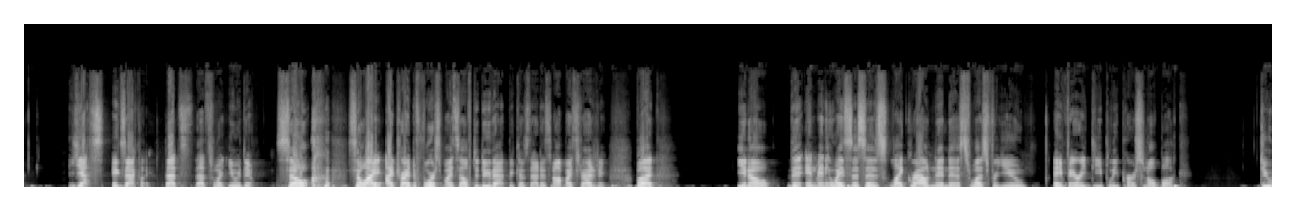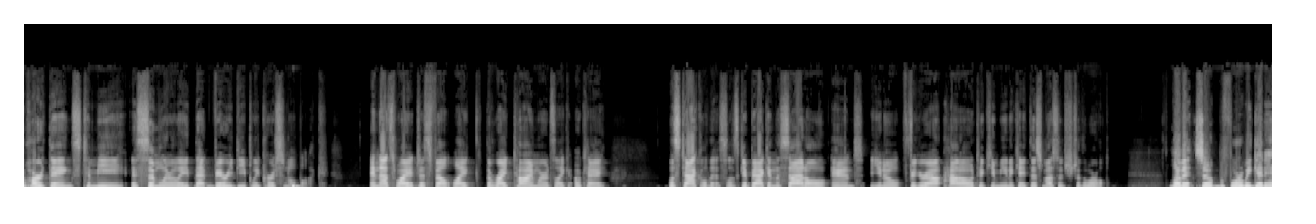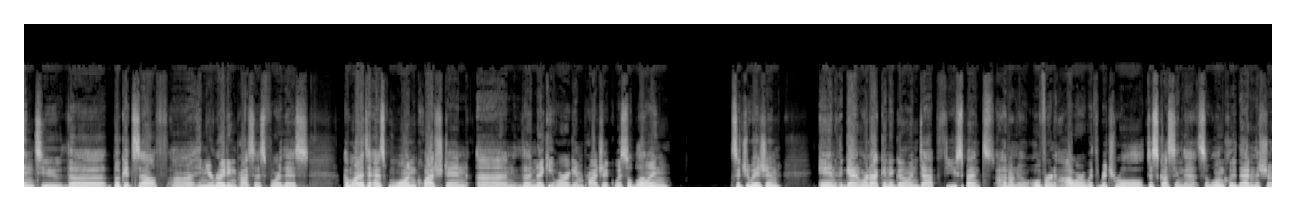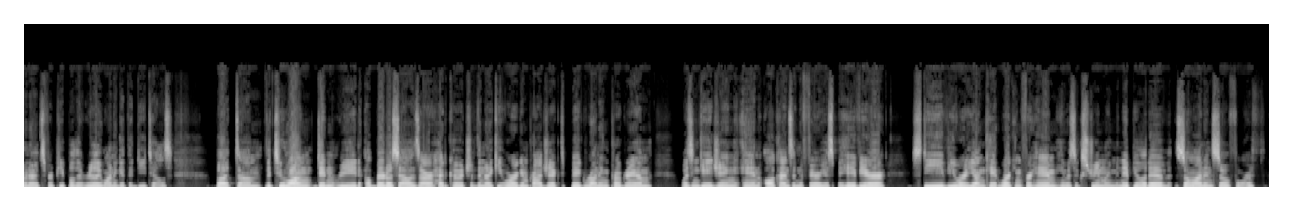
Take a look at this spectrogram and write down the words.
Yes, exactly. That's that's what you would do. So so I I tried to force myself to do that because that is not my strategy. But you know, the, in many ways this is like groundedness was for you a very deeply personal book. Do Hard Things to me is similarly that very deeply personal book. And that's why it just felt like the right time where it's like, okay, let's tackle this. Let's get back in the saddle and, you know, figure out how to communicate this message to the world. Love it. So before we get into the book itself uh, and your writing process for this, I wanted to ask one question on the Nike Oregon project whistleblowing situation. And again, we're not going to go in depth. You spent, I don't know, over an hour with Rich Roll discussing that. So we'll include that in the show notes for people that really want to get the details. But um, the too long didn't read. Alberto Salazar, head coach of the Nike Oregon Project, big running program, was engaging in all kinds of nefarious behavior. Steve, you were a young kid working for him. He was extremely manipulative, so on and so forth.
